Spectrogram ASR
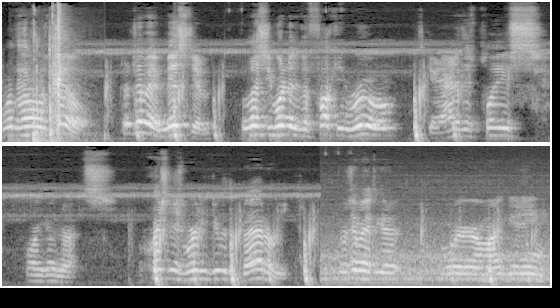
Where the hell is Bill? Don't tell me I missed him. Unless he went into the fucking room. Let's get out of this place before I go nuts. The question is, where do you do with the battery? Don't tell me I have to go... Where am I getting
